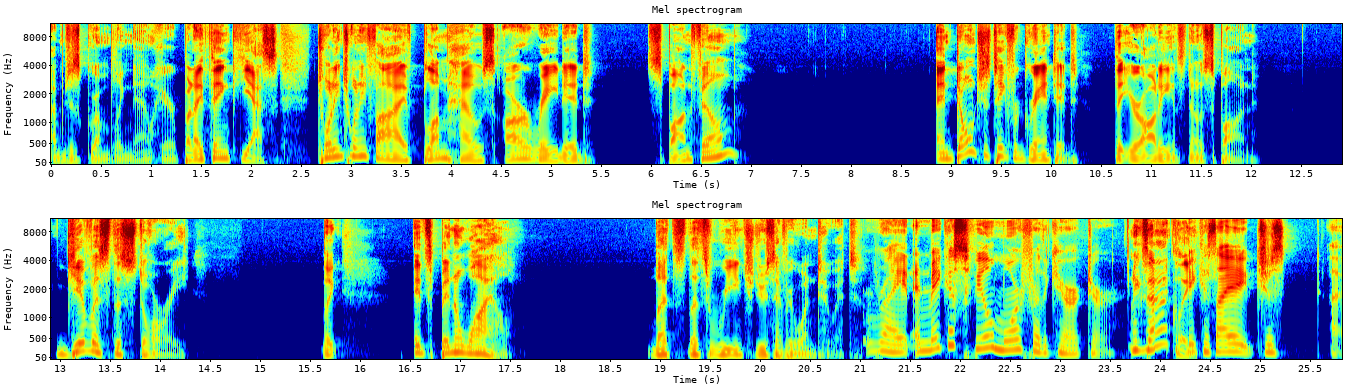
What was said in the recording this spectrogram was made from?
i'm just grumbling now here. But i think yes 2025 blumhouse r-rated spawn film. And don't just take for granted that your audience knows spawn. Give us the story. Like it's been a while. Let's let's reintroduce everyone to it. Right. And make us feel more for the character Exactly. because I just, I,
